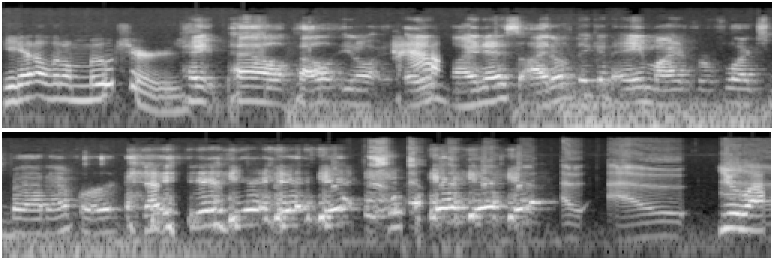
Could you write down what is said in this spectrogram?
You had a little moochers. Hey, pal, pal, you know, A minus, I don't think an A minus reflects bad effort. That's- here, here, here, here, here, here, here. Ow, ow, You laughed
